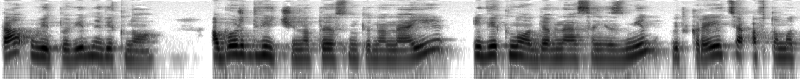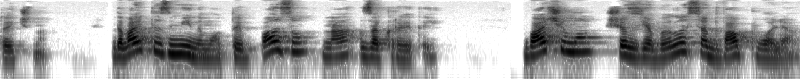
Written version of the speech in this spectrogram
та у відповідне вікно, або ж двічі натиснути на неї, і вікно для внесення змін відкриється автоматично. Давайте змінимо тип пазу на закритий. Бачимо, що з'явилося два поля:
